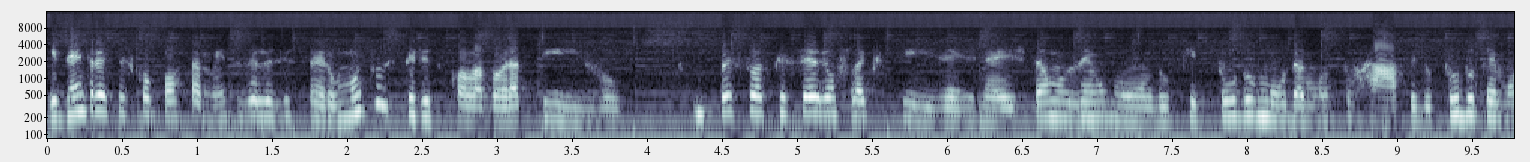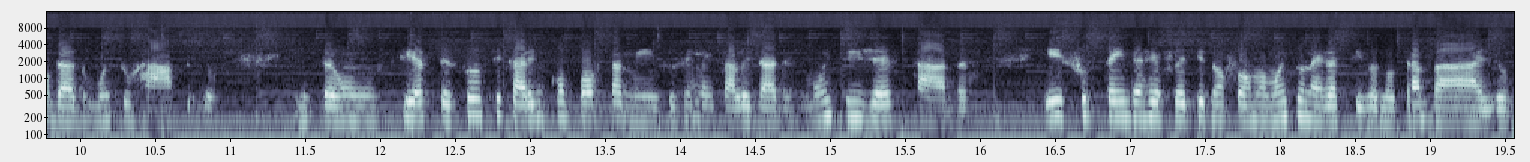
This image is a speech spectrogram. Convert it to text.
E dentre esses comportamentos, eles esperam muito espírito colaborativo, pessoas que sejam flexíveis, né? Estamos em um mundo que tudo muda muito rápido, tudo tem mudado muito rápido. Então, se as pessoas ficarem em comportamentos e mentalidades muito engessadas, isso tende a refletir de uma forma muito negativa no trabalho.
